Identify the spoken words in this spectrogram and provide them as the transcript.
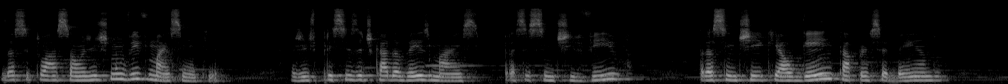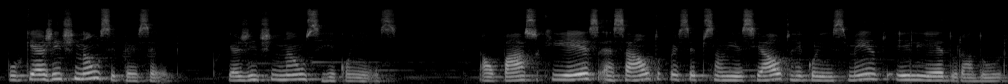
da situação, a gente não vive mais sem aquilo. A gente precisa de cada vez mais para se sentir vivo, para sentir que alguém está percebendo, porque a gente não se percebe, porque a gente não se reconhece. Ao passo que esse, essa autopercepção e esse autorreconhecimento, ele é duradouro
